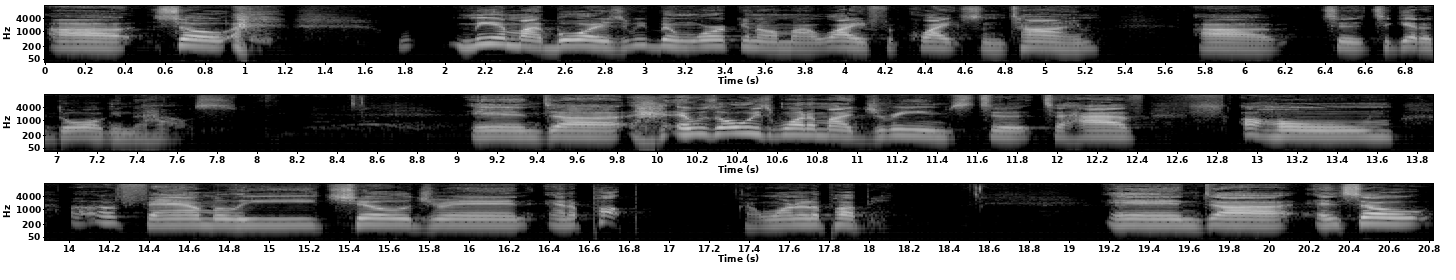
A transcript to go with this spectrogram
Uh, so, me and my boys, we've been working on my wife for quite some time uh, to, to get a dog in the house. And uh, it was always one of my dreams to, to have a home, a family, children, and a pup. I wanted a puppy. And, uh, and so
